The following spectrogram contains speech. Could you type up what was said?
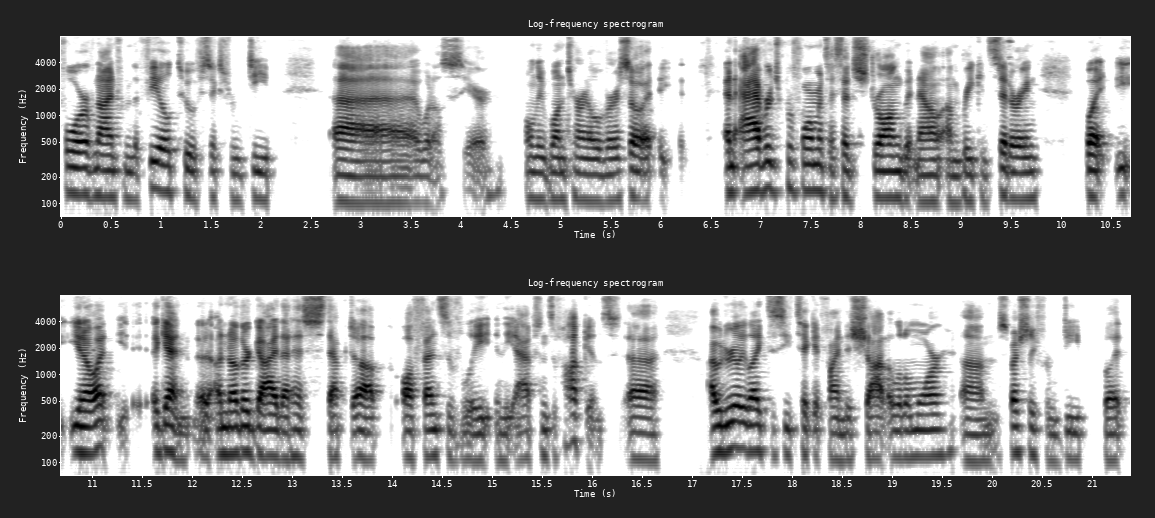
four of nine from the field, two of six from deep. Uh, what else is here? Only one turnover. So uh, an average performance. I said strong, but now I'm reconsidering. But you know what? Again, another guy that has stepped up offensively in the absence of Hopkins. Uh, I would really like to see Ticket find his shot a little more, um, especially from deep. But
